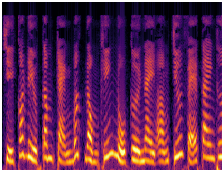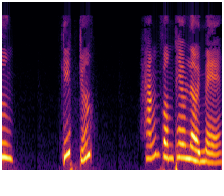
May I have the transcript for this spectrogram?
Chỉ có điều tâm trạng bất đồng khiến nụ cười này ẩn chứa vẻ tan thương. Kiếp trước, hắn vâng theo lời mẹ.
